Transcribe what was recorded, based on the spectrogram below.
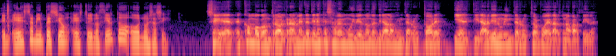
¿es- ¿Es esa mi impresión? ¿Estoy lo cierto o no es así? Sí, es, es como control. Realmente tienes que saber muy bien dónde tirar los interruptores y el tirar bien un interruptor puede darte una partida.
